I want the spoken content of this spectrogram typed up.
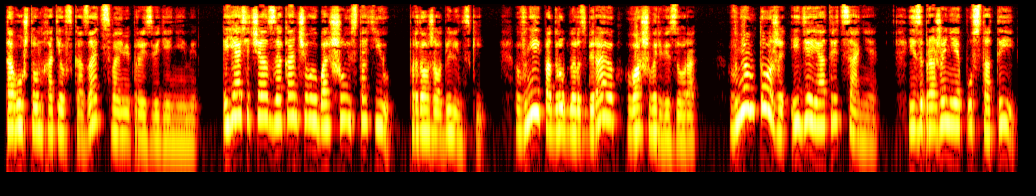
того, что он хотел сказать своими произведениями. «Я сейчас заканчиваю большую статью», — продолжал Белинский. «В ней подробно разбираю вашего ревизора. В нем тоже идея отрицания, изображение пустоты,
